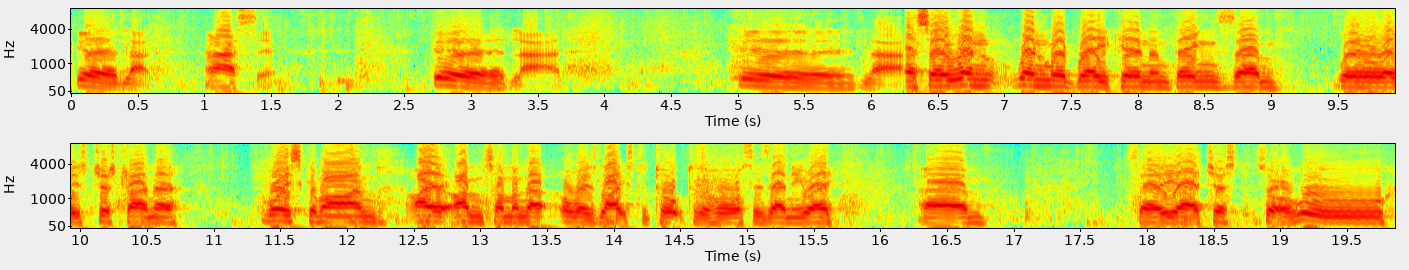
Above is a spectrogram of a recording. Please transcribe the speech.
Good lad. That's it. Good lad. Good lad. Yeah, so when when we're breaking and things, um, we're always just trying to voice command. I, I'm someone that always likes to talk to the horses anyway. Um, so yeah, just sort of ooh,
